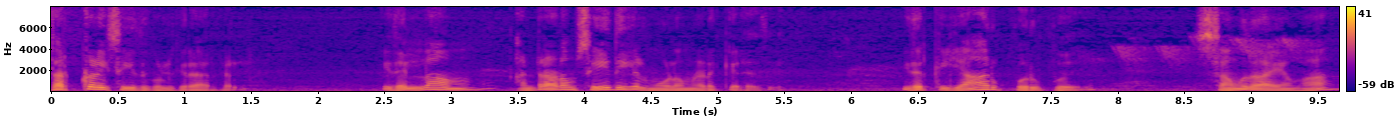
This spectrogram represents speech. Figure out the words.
தற்கொலை செய்து கொள்கிறார்கள். இதெல்லாம் அன்றாடம் செய்திகள் மூலம் நடக்கிறது. இதற்கு யார் பொறுப்பு? சமுதாயமா?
